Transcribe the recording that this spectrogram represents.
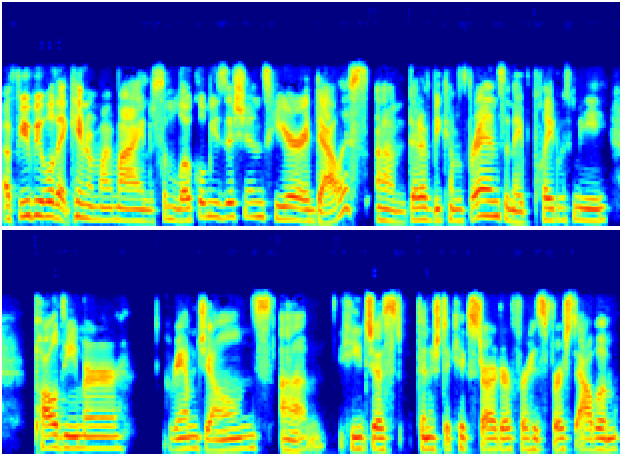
a few people that came to my mind, some local musicians here in Dallas um, that have become friends and they've played with me. Paul Deemer, Graham Jones. Um, he just finished a Kickstarter for his first album.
